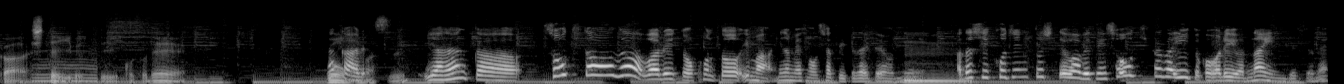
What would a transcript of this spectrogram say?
がしているっていうことで、なんかあれ思います？いやなんか早期化が悪いと本当今二宮さんおっしゃっていただいたように、うん私個人としては別に早期化がいいとか悪いはないんですよね。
